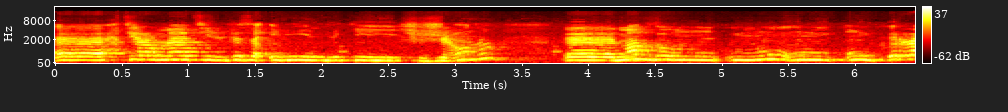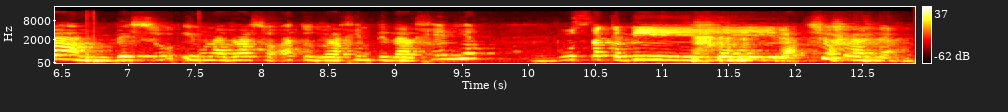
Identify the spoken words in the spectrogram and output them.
احتراماتي للجزائريين اللي كيشجعونا آه، mando un, un- un gran beso y un abrazo a toda la gente de Argelia Busta Kabira. شكرا لكم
